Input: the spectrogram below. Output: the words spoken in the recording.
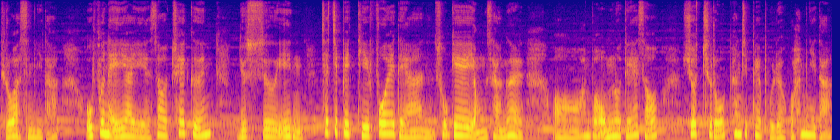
들어왔습니다 오픈 AI에서 최근 뉴스인 챗GPT4에 대한 소개 영상을 어, 한번 업로드해서 쇼츠로 편집해 보려고 합니다.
